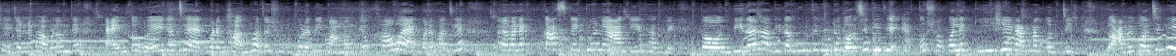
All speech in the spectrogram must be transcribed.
সেই জন্য ভাবলাম যে টাইম তো হয়েই যাচ্ছে, একবারে ভাত ভাজা শুরু করে দিই। মামামকেও খাওয়াবো, একবারে ভাজলে মানে কাজটা একটুখানি আগিয়ে থাকবে। তো দিদা না, দিদা ঘুম থেকে উঠে বলছে কি যে, এত সকালে কিসে রান্না করছিস? তো আমি বলছি কি,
